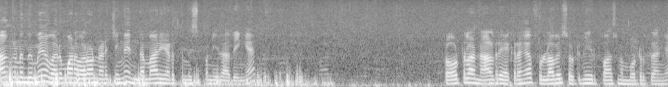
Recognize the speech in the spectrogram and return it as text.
வாங்கினதுமே வருமானம் வரும்னு நினச்சிங்கன்னா இந்த மாதிரி இடத்த மிஸ் பண்ணிடாதீங்க. டோட்டலாக நாலரை ஏக்கராங்க. ஃபுல்லாகவே சொட்டு நீர் பாசனம் போட்டிருக்காங்க.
